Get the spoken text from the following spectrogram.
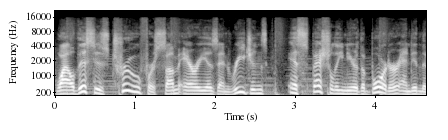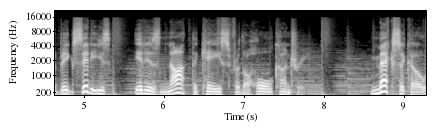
While this is true for some areas and regions, especially near the border and in the big cities, it is not the case for the whole country. Mexico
